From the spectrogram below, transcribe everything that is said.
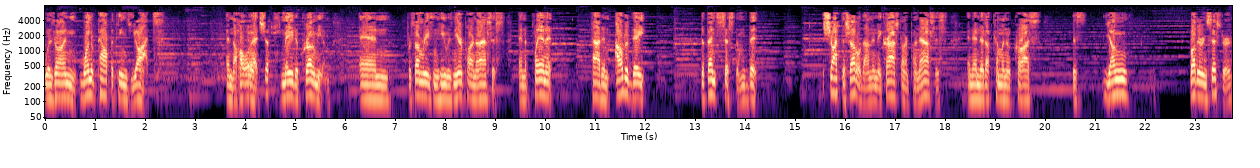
was on one of Palpatine's yachts, and the hull of that ship was made of chromium. And for some reason, he was near Parnassos, and the planet had an out-of-date defense system that shot the shuttle down, and they crashed on Parnassos, and ended up coming across this young brother and sister,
